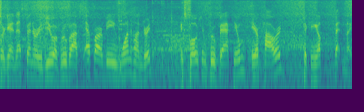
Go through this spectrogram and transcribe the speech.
So again, that's been a review of Ruwac's FRV 100, explosion-proof vacuum, air-powered, picking up bentonite.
